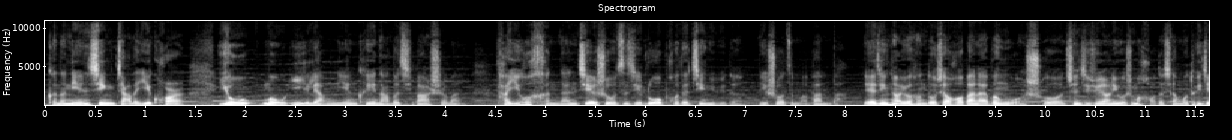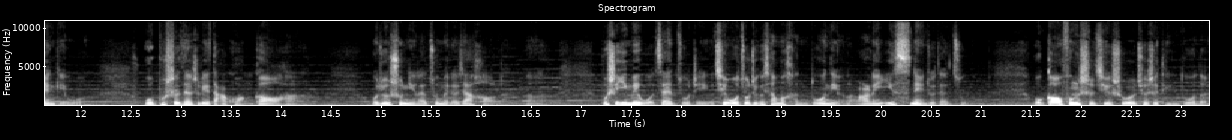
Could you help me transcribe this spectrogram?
可能年薪加在一块儿有某一两年可以拿到七八十万，他以后很难接受自己落魄的境遇的。你说怎么办吧？也经常有很多小伙伴来问我说：“真奇学长，你有什么好的项目推荐给我？”我不是在这里打广告哈，我就说你来做美乐家好了啊。不是因为我在做这个，其实我做这个项目很多年了，二零一四年就在做。我高峰时期收入确实挺多的，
